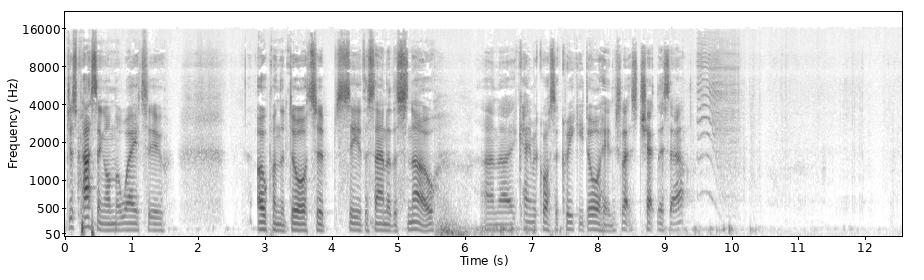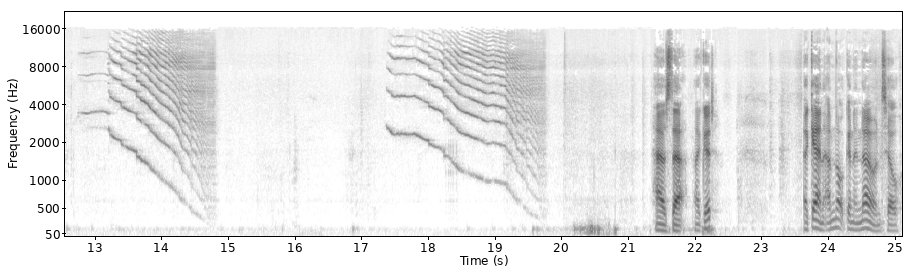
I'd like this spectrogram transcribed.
just passing on the way to open the door to see the sound of the snow and I came across a creaky door hinge. Let's check this out. How's that? That good? Again, I'm not going to know until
